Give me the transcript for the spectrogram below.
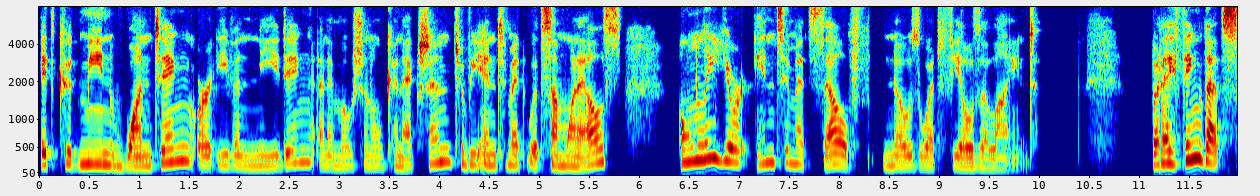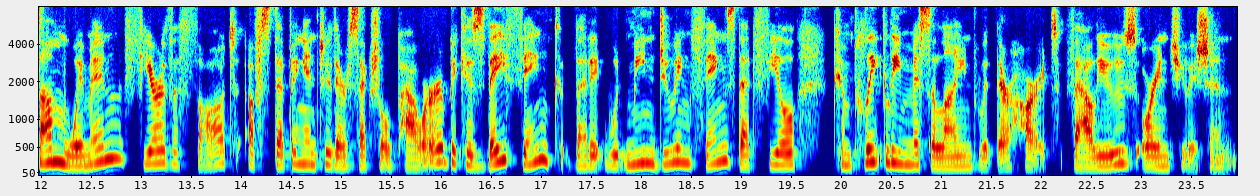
It could mean wanting or even needing an emotional connection to be intimate with someone else. Only your intimate self knows what feels aligned. But I think that some women fear the thought of stepping into their sexual power because they think that it would mean doing things that feel completely misaligned with their heart, values, or intuition.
